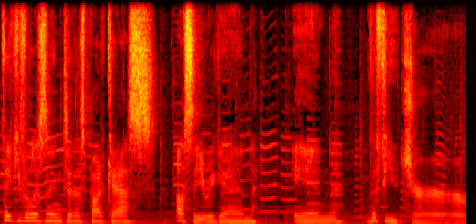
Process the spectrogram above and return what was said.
Thank you for listening to this podcast. I'll see you again in the future.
